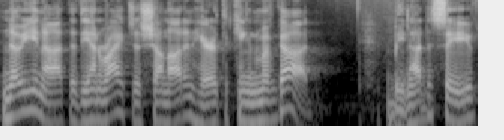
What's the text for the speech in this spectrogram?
Know ye not that the unrighteous shall not inherit the kingdom of God? Be not deceived,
